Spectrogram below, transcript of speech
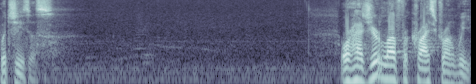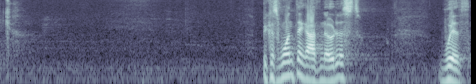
with Jesus? Or has your love for Christ grown weak? Because one thing I've noticed with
